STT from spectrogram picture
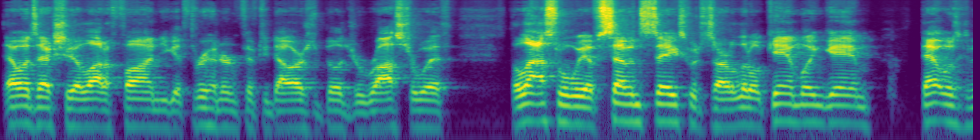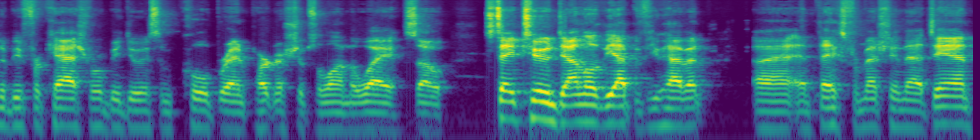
That one's actually a lot of fun. You get $350 to build your roster with. The last one we have seven stakes, which is our little gambling game that was going to be for cash. We'll be doing some cool brand partnerships along the way. So stay tuned. Download the app if you haven't. Uh, and thanks for mentioning that, Dan.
